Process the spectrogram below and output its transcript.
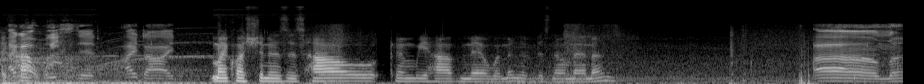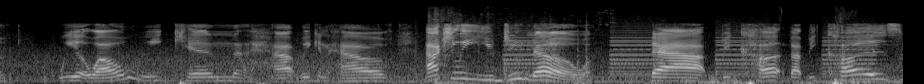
Like, I got wasted. I died. My question is, is how can we have male women if there's no male men? Um, we well we can have we can have. Actually, you do know that because that because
